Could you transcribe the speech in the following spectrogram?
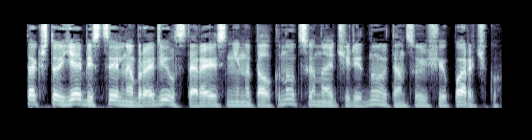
Так что я бесцельно бродил, стараясь не натолкнуться на очередную танцующую парочку.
